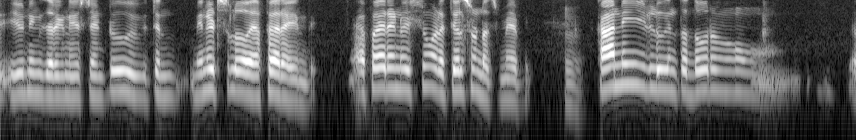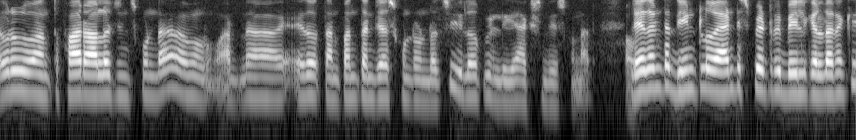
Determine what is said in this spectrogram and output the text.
ఈవినింగ్ జరిగిన ఇన్సిడెంట్ విత్ ఇన్ మినిట్స్లో ఎఫ్ఐఆర్ అయింది. ఎఫ్ఐఆర్ అయిన విషయం వాళ్ళకి తెలిసి ఉండొచ్చు మేబీ. కానీ వీళ్ళు ఇంత దూరం ఎవరు అంత ఫార్ ఆలోచించకుండా అట్లా ఏదో తన పని తను చేసుకుంటూ ఉండొచ్చు. ఈ లోపు వీళ్ళు యాక్షన్ తీసుకున్నారు. లేదంటే దీంట్లో యాంటిసిపేటరీ బెయిల్కి వెళ్ళడానికి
